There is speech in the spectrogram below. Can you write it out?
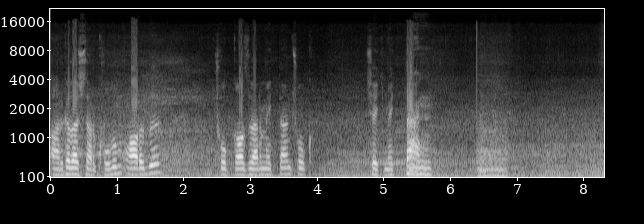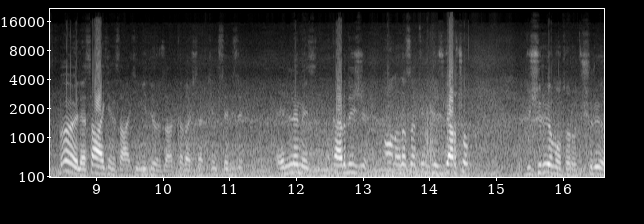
Arkadaşlar kolum ağrıdı. Çok gaz vermekten, çok çekmekten. Böyle sakin sakin gidiyoruz arkadaşlar. Kimse bizi ellemesin. Kardeşim ananı satayım rüzgar çok düşürüyor motoru, düşürüyor.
